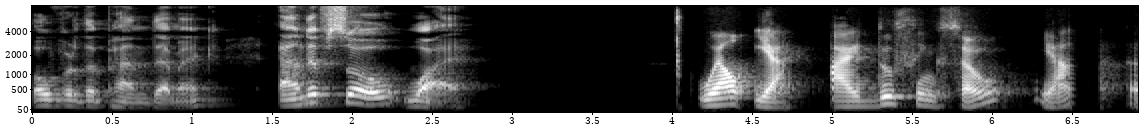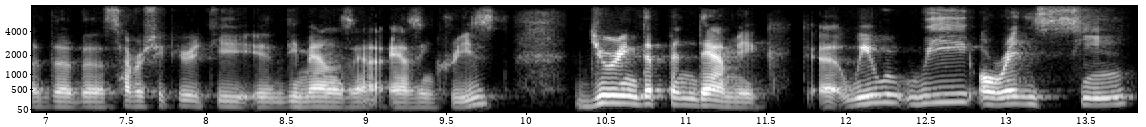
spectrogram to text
over the pandemic? And if so, why? Well, yeah, I do think so. Yeah, the, the cybersecurity demands has increased. During the pandemic, uh, we, we already seen,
